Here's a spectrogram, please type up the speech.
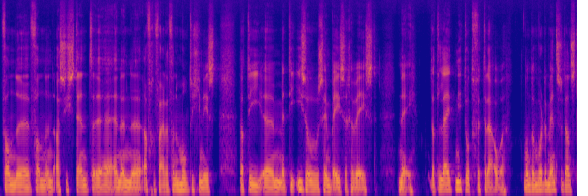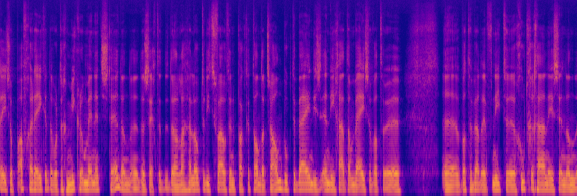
van, de, van een assistent eh, en een uh, afgevaardigde van een mondhygiënist, dat die met die ISO zijn bezig geweest. Nee, dat leidt niet tot vertrouwen. Want dan worden mensen dan steeds op afgerekend. Dan wordt er gemicromanaged. Hè? Dan, eh, dan, zegt het, dan loopt er iets fout en dan pakt de tandarts zijn handboek erbij. En die, en die gaat dan wijzen wat, uh, uh, wat er wel of niet goed gegaan is. En dan,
